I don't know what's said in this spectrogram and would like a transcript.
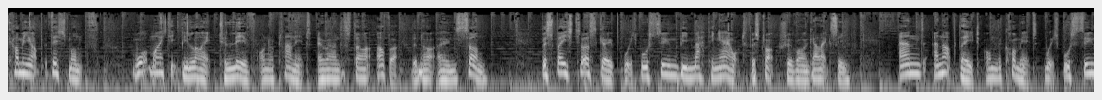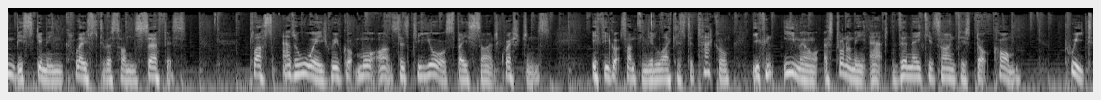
Coming up this month, what might it be like to live on a planet around a star other than our own Sun? The Space Telescope, which will soon be mapping out the structure of our galaxy, and an update on the comet, which will soon be skimming close to the Sun's surface. Plus, as always, we've got more answers to your space science questions. If you've got something you'd like us to tackle, you can email astronomy at thenakedscientist.com, tweet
